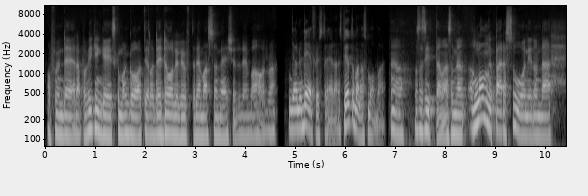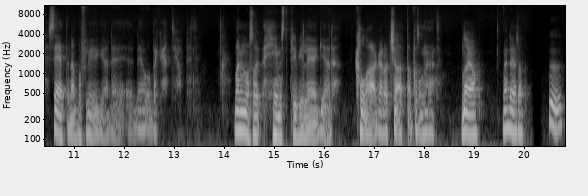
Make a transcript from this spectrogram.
och fundera på vilken gate ska man gå till och det är dålig luft och det är massor av människor och det är bara horror. Ja, nu det är frustrerande. Speciellt om man har småbarn. Ja, och så sitter man som en lång person i de där sätena på flyget. Det, det är obekvämt jobbigt. Man är nog så hemskt privilegierad. Klagar och tjatar på sånt här. Nåja, men det är så. Mm.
